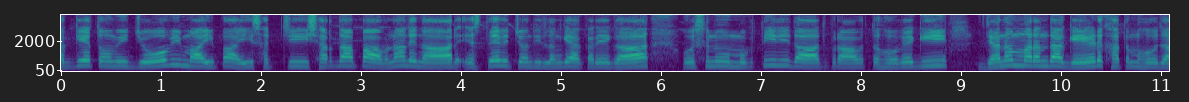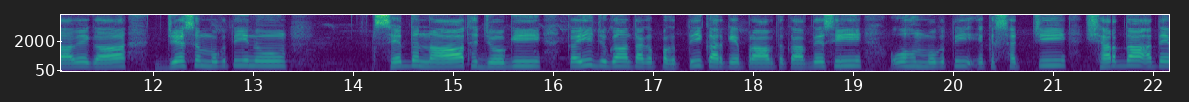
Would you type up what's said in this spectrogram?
ਅੱਗੇ ਤੋਂ ਵੀ ਜੋ ਵੀ ਮਾਈ ਭਾਈ ਸੱਚੀ ਸ਼ਰਧਾ ਭਾਵਨਾ ਦੇ ਨਾਲ ਇਸ ਦੇ ਵਿੱਚੋਂ ਦੀ ਲੰਘਿਆ ਕਰੇਗਾ ਉਸ ਨੂੰ ਮੁਕਤੀ ਦੀ ਦਾਤ ਪ੍ਰਾਪਤ ਹੋਵੇਗੀ। ਜਨਮ ਮਰਨ ਦਾ ਗੇੜ ਖਤਮ ਹੋ ਜਾ ਜਾਵੇਗਾ, ਜਿਸ ਮੁਕਤੀ ਨੂੰ ਸਿੱਧਨਾਥ ਜੋਗੀ ਕਈ ਯੁਗਾਂ ਤੱਕ ਭਗਤੀ ਕਰਕੇ ਪ੍ਰਾਪਤ ਕਰਦੇ ਸੀ, ਉਹ ਮੁਕਤੀ ਇੱਕ ਸੱਚੀ ਸ਼ਰਧਾ ਅਤੇ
